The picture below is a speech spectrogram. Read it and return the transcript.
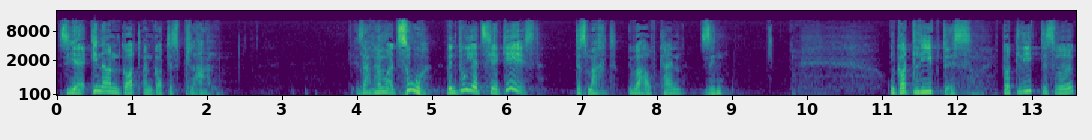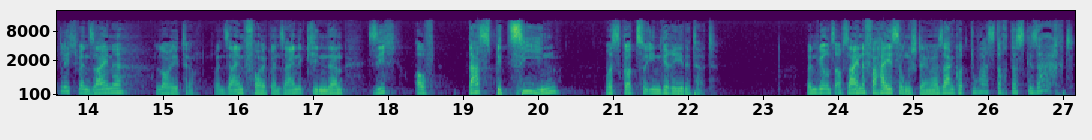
Sie erinnern Gott an Gottes Plan. Sie sagen, hör mal zu, wenn du jetzt hier gehst, das macht überhaupt keinen Sinn. Und Gott liebt es. Gott liebt es wirklich, wenn seine Leute, wenn sein Volk, wenn seine Kinder sich auf das beziehen, was Gott zu ihnen geredet hat. Wenn wir uns auf seine Verheißungen stellen, wenn wir sagen, Gott, du hast doch das gesagt.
